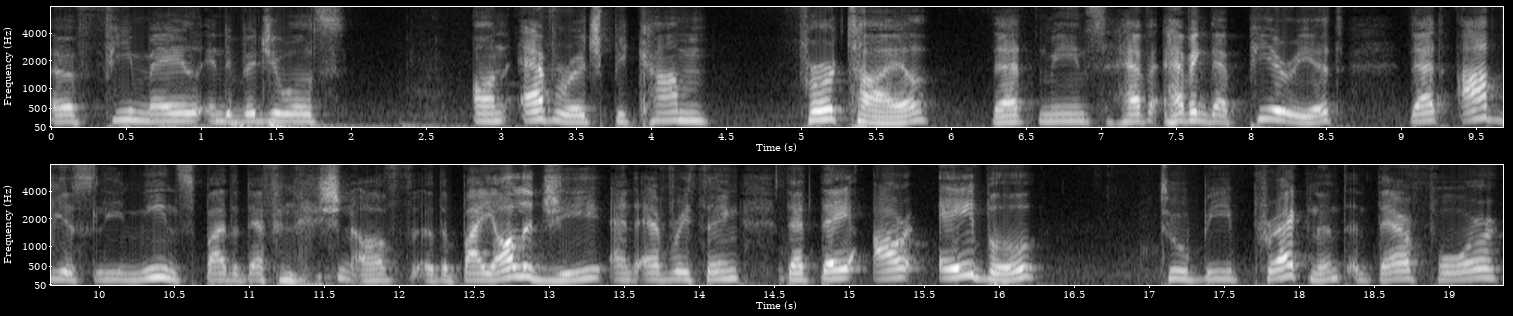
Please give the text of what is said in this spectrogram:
uh, female individuals on average become fertile, that means have, having their period. That obviously means, by the definition of uh, the biology and everything, that they are able to be pregnant, and therefore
